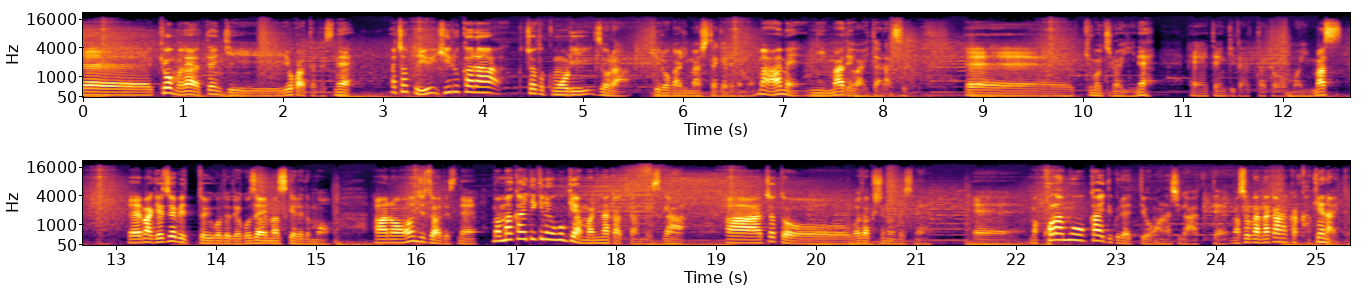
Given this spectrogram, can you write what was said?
えー、今日もね天気良かったですね。まちょっと昼からちょっと曇り空広がりましたけれどもまあ雨にまでは至らず、えー、気持ちのいいね、えー、天気だったと思います、え、まあ、月曜日ということでございますけれどもあの本日はですね、まあ、魔界的な動きはあんまりなかったんですがあちょっと私のですね、えー、まあ、コラムを書いてくれっていうお話があって、まあ、それがなかなか書けないと。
